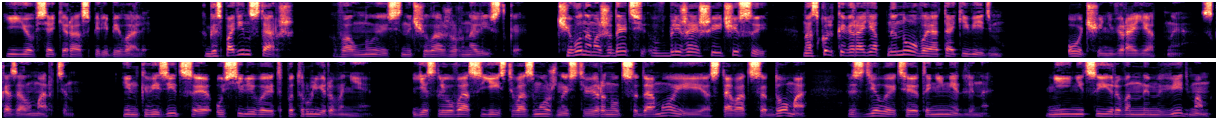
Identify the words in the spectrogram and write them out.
ее всякий раз перебивали. «Господин Старш», — волнуясь, начала журналистка, «чего нам ожидать в ближайшие часы? Насколько вероятны новые атаки ведьм?» «Очень вероятны», — сказал Мартин. «Инквизиция усиливает патрулирование. Если у вас есть возможность вернуться домой и оставаться дома, сделайте это немедленно. Неинициированным ведьмам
